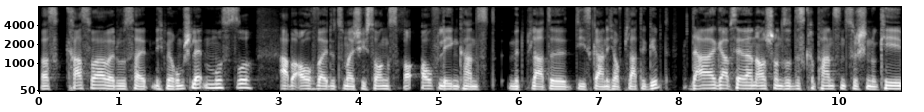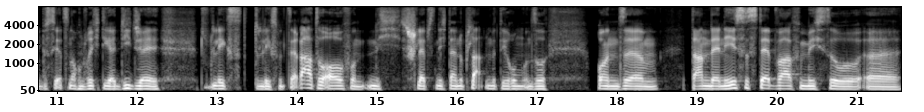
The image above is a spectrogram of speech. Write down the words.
was krass war, weil du es halt nicht mehr rumschleppen musst so, aber auch weil du zum Beispiel Songs auflegen kannst mit Platte, die es gar nicht auf Platte gibt. Da gab es ja dann auch schon so Diskrepanzen zwischen, okay, bist du jetzt noch ein richtiger DJ, du legst, du legst mit Serato auf und nicht schleppst nicht deine Platten mit dir rum und so. Und ähm, dann der nächste Step war für mich so, äh,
